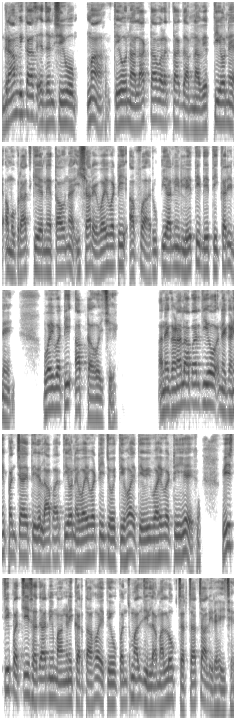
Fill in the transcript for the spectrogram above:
ગ્રામ વિકાસ એજન્સીઓમાં તેઓના લાગતા વળગતા ગામના વ્યક્તિઓને અમુક રાજકીય નેતાઓના ઈશારે વહીવટી આપવા રૂપિયાની લેતી દેતી કરીને વહીવટી આપતા હોય છે. અને ઘણા લાભાર્થીઓ અને ઘણી પંચાયતી લાભાર્થીઓને વહીવટી જોઈતી હોય તેવી વહીવટીએ વીસથી પચીસ હજારની માંગણી કરતા હોય તેવું પંચમહાલ જિલ્લામાં લોકચર્ચા ચાલી રહી છે.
